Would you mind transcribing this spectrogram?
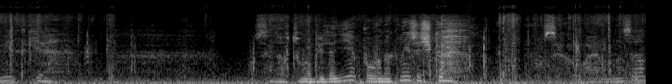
Мітки. Все до автомобіля є, повна книжечка. Назад.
